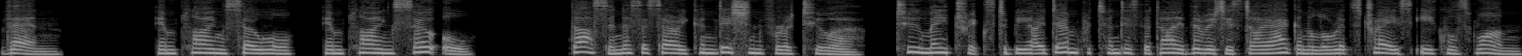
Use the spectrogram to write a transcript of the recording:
then implying so or, implying so or. Thus a necessary condition for a 2A, 2 matrix to be idempotent is that either it is diagonal or its trace equals 1.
